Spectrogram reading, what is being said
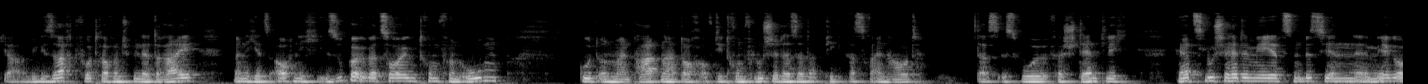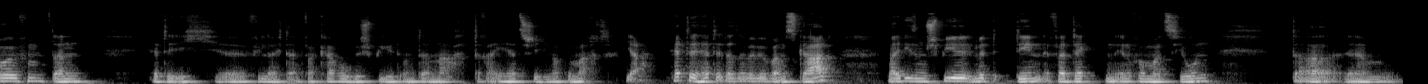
Ja, wie gesagt, Vortrag von Spieler 3 fand ich jetzt auch nicht super überzeugend, Trumpf von oben. Gut, und mein Partner hat doch auf die Trumpf Lusche, dass er da Pik Ass reinhaut. Das ist wohl verständlich. Herz Lusche hätte mir jetzt ein bisschen äh, mehr geholfen, dann hätte ich äh, vielleicht einfach Karo gespielt und danach drei Herzstiche noch gemacht. Ja, hätte, hätte, da sind wir beim Skat, bei diesem Spiel mit den verdeckten Informationen. Da ähm,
